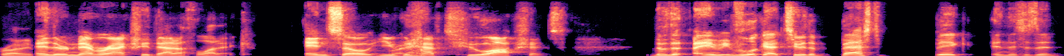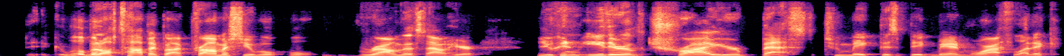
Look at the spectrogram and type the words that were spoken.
Right. and they're never actually that athletic. And so you can have two options. The, the, I mean, if you look at it too, the best big, and this is a, a little bit off topic, but I promise you we'll, we'll round this out here. You can either try your best to make this big man more athletic,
